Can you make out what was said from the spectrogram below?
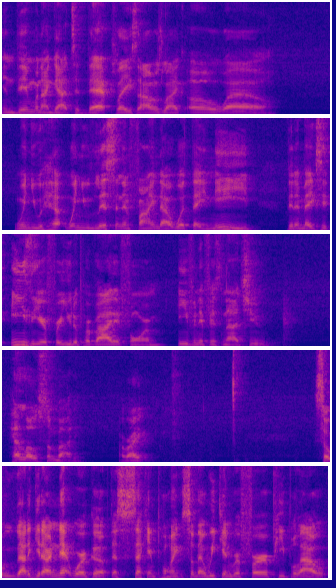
and then when I got to that place, I was like, oh wow. When you help when you listen and find out what they need, then it makes it easier for you to provide it for them, even if it's not you. Hello, somebody. All right. So we've got to get our network up. That's the second point, so that we can refer people out.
